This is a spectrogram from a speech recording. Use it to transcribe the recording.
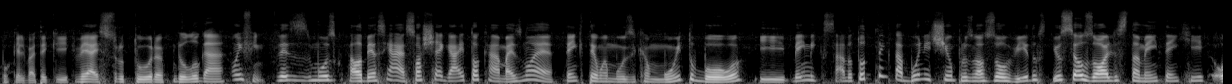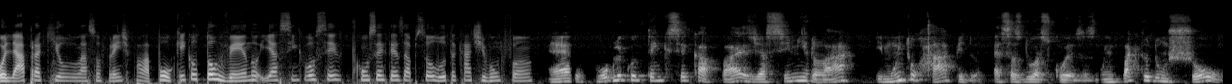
porque ele vai ter que ver a estrutura do lugar. Ou enfim, às vezes o músico fala bem assim: ah, é só chegar e tocar, mas não é. Tem que ter uma música muito boa e bem mixada, tudo tem que estar tá bonitinho para os nossos ouvidos e os seus olhos também tem que olhar para aquilo na sua frente e falar: pô, o que, que eu tô vendo? E assim que você, com certeza absoluta, cativa um fã. É, o público tem que ser capaz de assimilar e muito rápido essas duas coisas. O impacto de um show,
